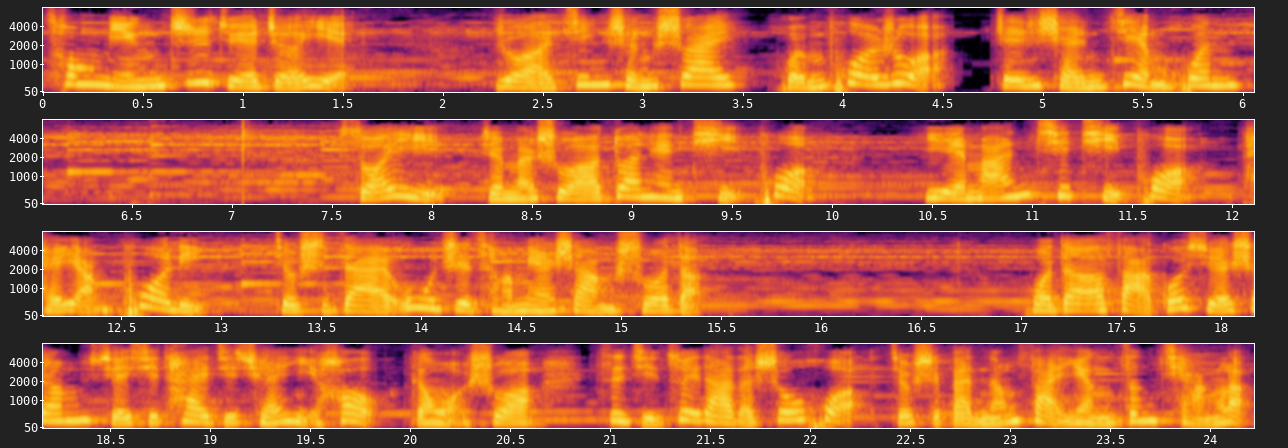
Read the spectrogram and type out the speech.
聪明知觉者也。若精神衰，魂魄弱，真神渐昏。所以人们说锻炼体魄，野蛮其体魄，培养魄力，就是在物质层面上说的。我的法国学生学习太极拳以后跟我说，自己最大的收获就是本能反应增强了。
